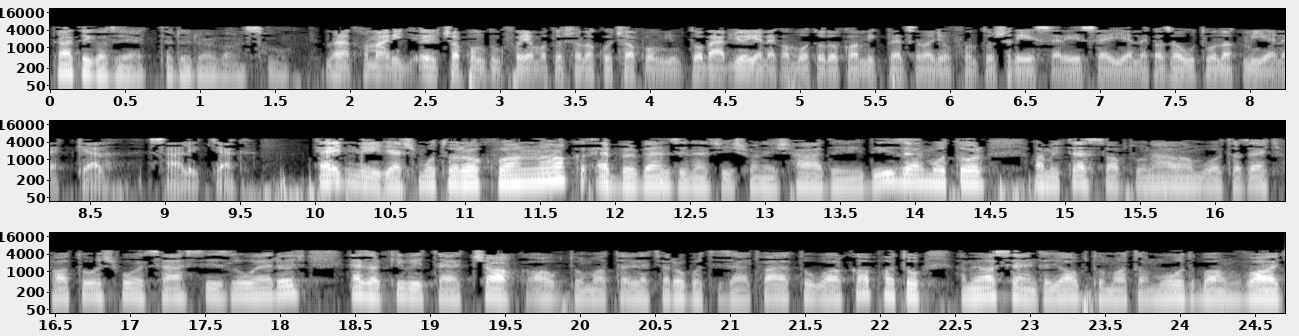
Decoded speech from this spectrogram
tehát igazi egyterűről van szó. Na hát, ha már így csapongunk folyamatosan, akkor csapongjunk tovább. Jöjjenek a motorok, amik persze nagyon fontos része részei ennek az autónak, milyenekkel szállítják. Egy négyes motorok vannak, ebből benzines is van és HDI dízelmotor, ami Tesla nálam volt az 1.6-os, volt 110 lóerős. Ez a kivitel csak automata, illetve robotizált váltóval kapható, ami azt jelenti, hogy automata módban vagy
